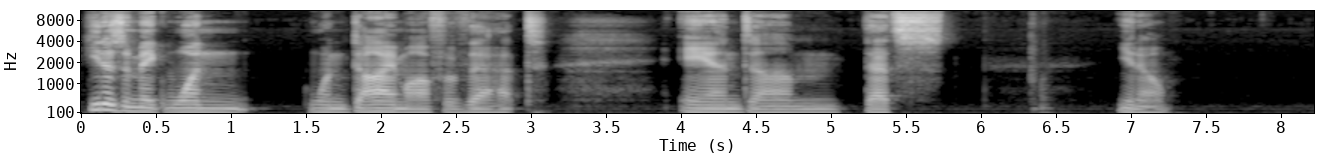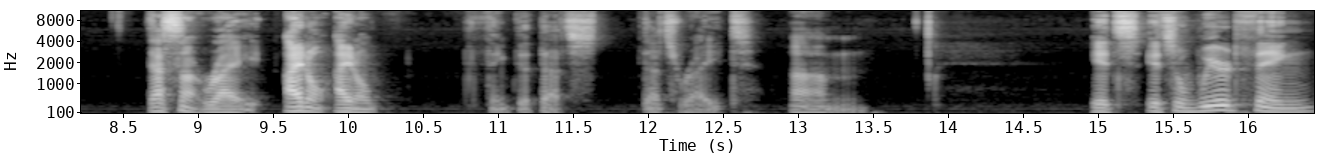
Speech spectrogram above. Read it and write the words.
He doesn't make one one dime off of that. and um, that's you know that's not right. I don't I don't think that that's that's right. Um, it's it's a weird thing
